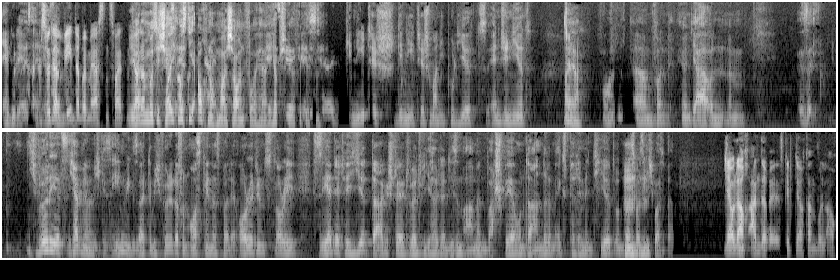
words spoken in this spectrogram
Ja, gut, er ist. Es wird erwähnt, aber im ersten, zweiten. Ja, dann muss ich schauen. Ich muss die auch nochmal schauen vorher. Ich habe schon wieder vergessen. Er ist ja genetisch, genetisch manipuliert, engineert. Ah ja. Und, ähm, von, und ja, und ähm, also ich würde jetzt, ich habe mir noch nicht gesehen, wie gesagt, aber ich würde davon ausgehen, dass bei der Origin Story sehr detailliert dargestellt wird, wie halt an diesem armen Waschbär unter anderem experimentiert und was mhm. weiß ich was. Ja, oder auch andere. Es gibt ja auch dann wohl auch,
